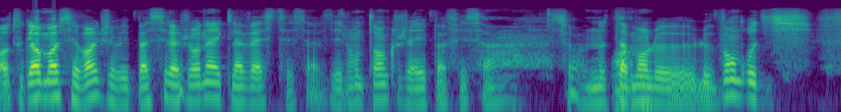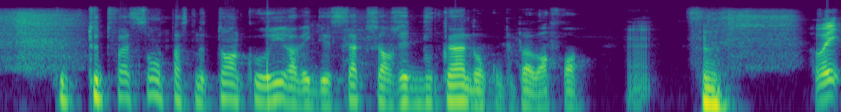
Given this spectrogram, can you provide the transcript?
En tout cas, moi, c'est vrai que j'avais passé la journée avec la veste et ça faisait longtemps que j'avais pas fait ça, sur, notamment le, le vendredi. De toute façon, on passe notre temps à courir avec des sacs chargés de bouquins, donc on peut pas avoir froid. Oui,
